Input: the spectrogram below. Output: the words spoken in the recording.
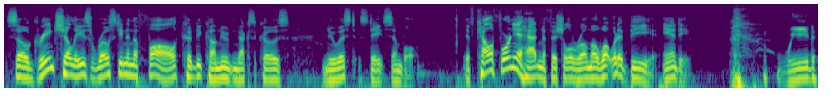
So, green chilies roasting in the fall could become New Mexico's newest state symbol. If California had an official aroma, what would it be, Andy? Weed.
